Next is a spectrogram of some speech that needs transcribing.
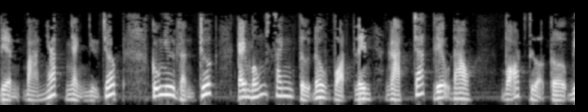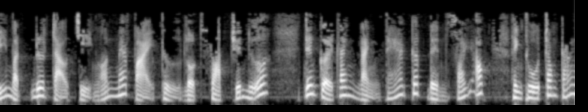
liền ba nhát nhanh như chớp, cũng như lần trước, cái mống xanh từ đâu vọt lên gạt chát liệu đao. Võ thừa cờ bí mật đưa trảo chỉ ngón mép phải thử lột soạt chuyến nữa. Tiếng cười lanh lành thế cất đền xoáy óc, hình thù trong cáng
